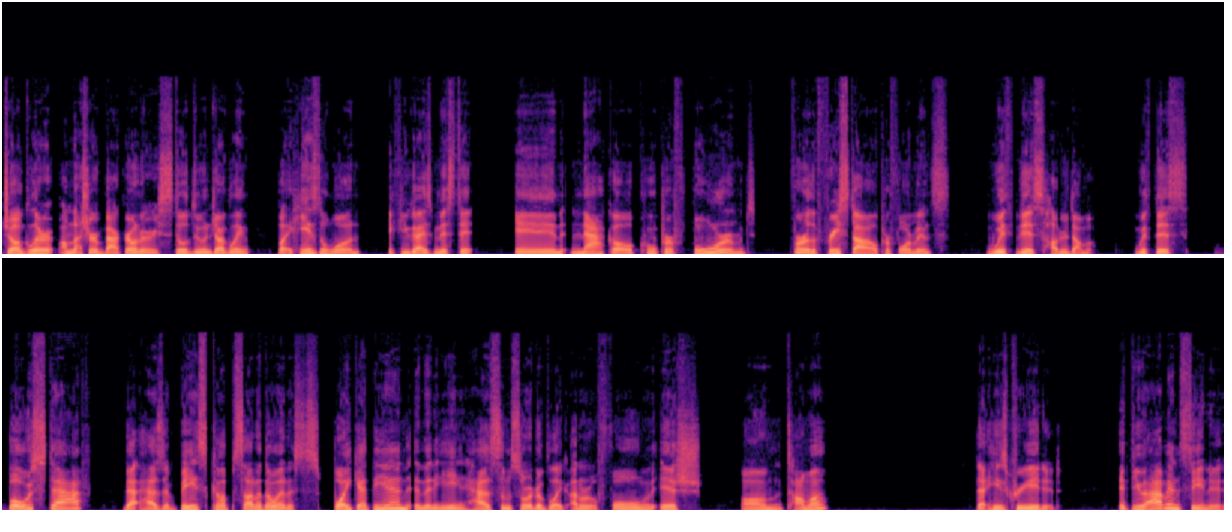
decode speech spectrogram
juggler. I'm not sure of background or he's still doing juggling. But he's the one, if you guys missed it, in Nako who performed for the freestyle performance with this Harudama, with this bow staff that has a base cup, Sarado, and a spike at the end, and then he has some sort of like, I don't know, foam-ish um Tama that he's created. If you haven't seen it,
